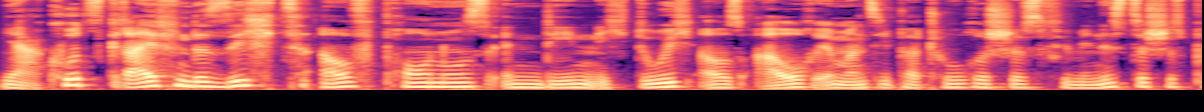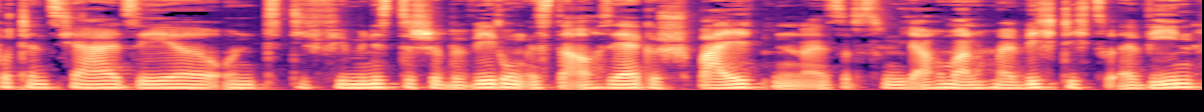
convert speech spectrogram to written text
ja, kurzgreifende Sicht auf Pornos, in denen ich durchaus auch emanzipatorisches, feministisches Potenzial sehe und die feministische Bewegung ist da auch sehr gespalten. Also das finde ich auch immer nochmal wichtig zu erwähnen.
